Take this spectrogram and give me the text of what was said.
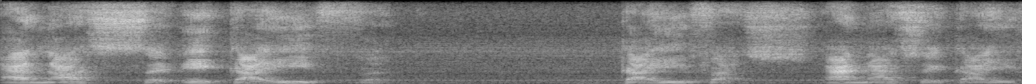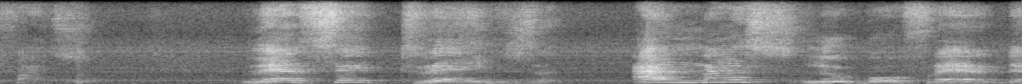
Anas et Caïphe. Caïphas. Anas et Caïphas. Verset 13. Anas, le beau-frère de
